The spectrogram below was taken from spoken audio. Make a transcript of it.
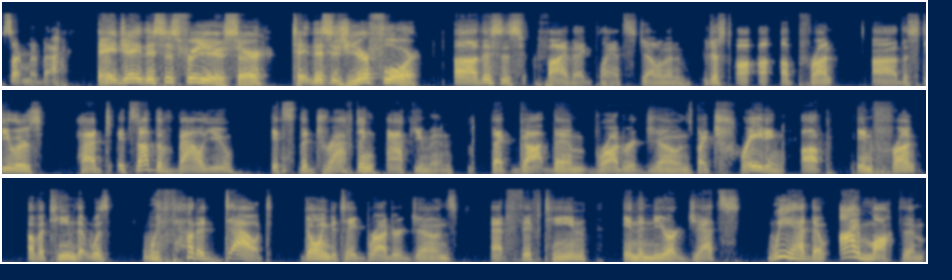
Sorry, my back. AJ, this is for you, sir. Ta this is your floor. Uh, this is five eggplants, gentlemen. Just uh, uh, up front, uh, the Steelers had. It's not the value; it's the drafting acumen that got them Broderick Jones by trading up in front of a team that was, without a doubt, going to take Broderick Jones at 15 in the New York Jets. We had them. I mocked them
